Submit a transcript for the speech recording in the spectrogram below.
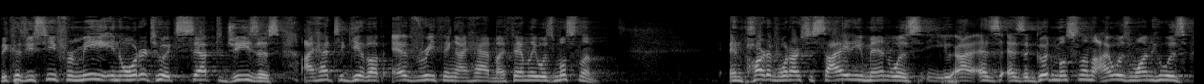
Because you see, for me, in order to accept Jesus, I had to give up everything I had. My family was Muslim. And part of what our society meant was, uh, as, as a good Muslim, I was one who was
